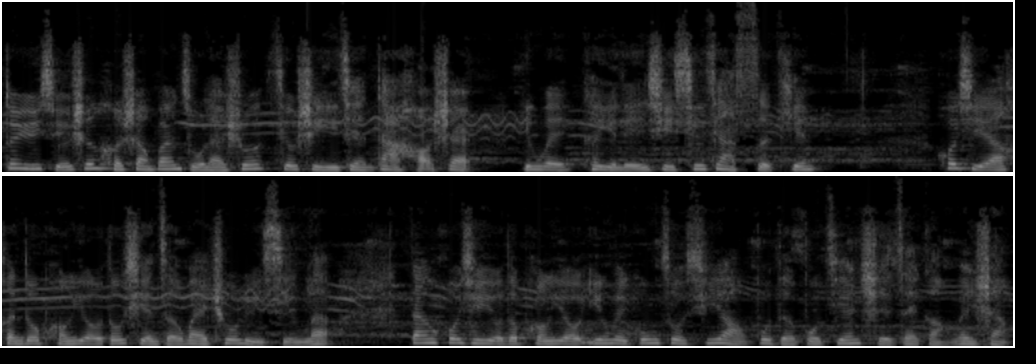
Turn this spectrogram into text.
对于学生和上班族来说，就是一件大好事儿，因为可以连续休假四天。或许啊，很多朋友都选择外出旅行了，但或许有的朋友因为工作需要，不得不坚持在岗位上。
